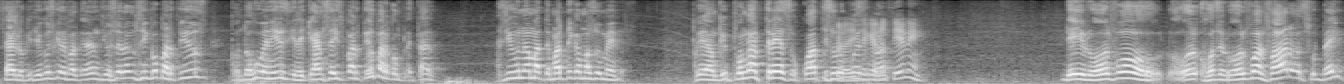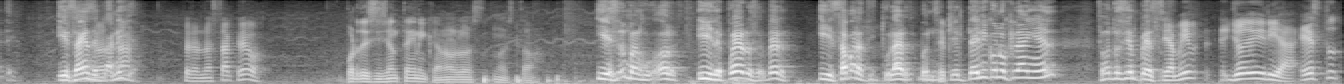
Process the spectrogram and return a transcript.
O sea, lo que yo digo es que le faltarían, yo serán cinco partidos con dos juveniles y le quedan seis partidos para completar. Así una matemática más o menos. Porque aunque ponga tres o cuatro, pero solo dice puede que no tiene. De Rodolfo, Rodol- José Rodolfo Alfaro, sub-20. Y está en esa No planilla. está, pero no está, creo. Por decisión técnica no, lo, no estaba. Y es un buen jugador. Y le puede resolver. Y está para titular. Bueno, Sí. que el técnico no crea en él, son otros 100 pesos. Si a mí, yo diría, esto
